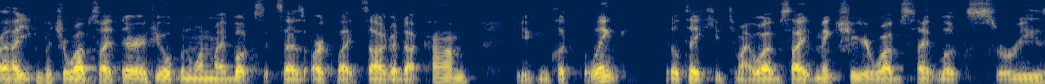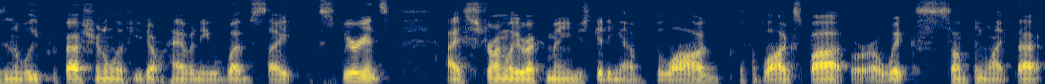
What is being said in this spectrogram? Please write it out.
Uh, you can put your website there. If you open one of my books, it says arclightsaga.com. You can click the link. It'll take you to my website. Make sure your website looks reasonably professional. If you don't have any website experience, I strongly recommend you just getting a blog, like a blog spot or a Wix, something like that.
